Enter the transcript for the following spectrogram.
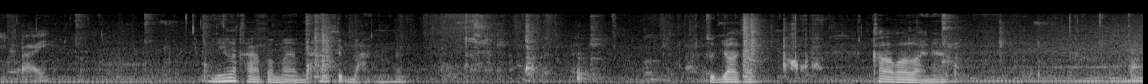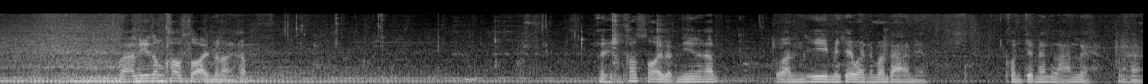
อีกไปอันนี้ราคาประมาณ 50 บาทนะครับ สุดยอดครับ ข้าวก็อร่อยนะร้านนี้ต้องเข้าซอยมาหน่อยครับแต่เห็นข้าวซอยแบบนี้นะครับ วันที่ไม่ใช่วันธรรมดาเนี่ย คนจะแน่นร้านเลยนะฮะ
